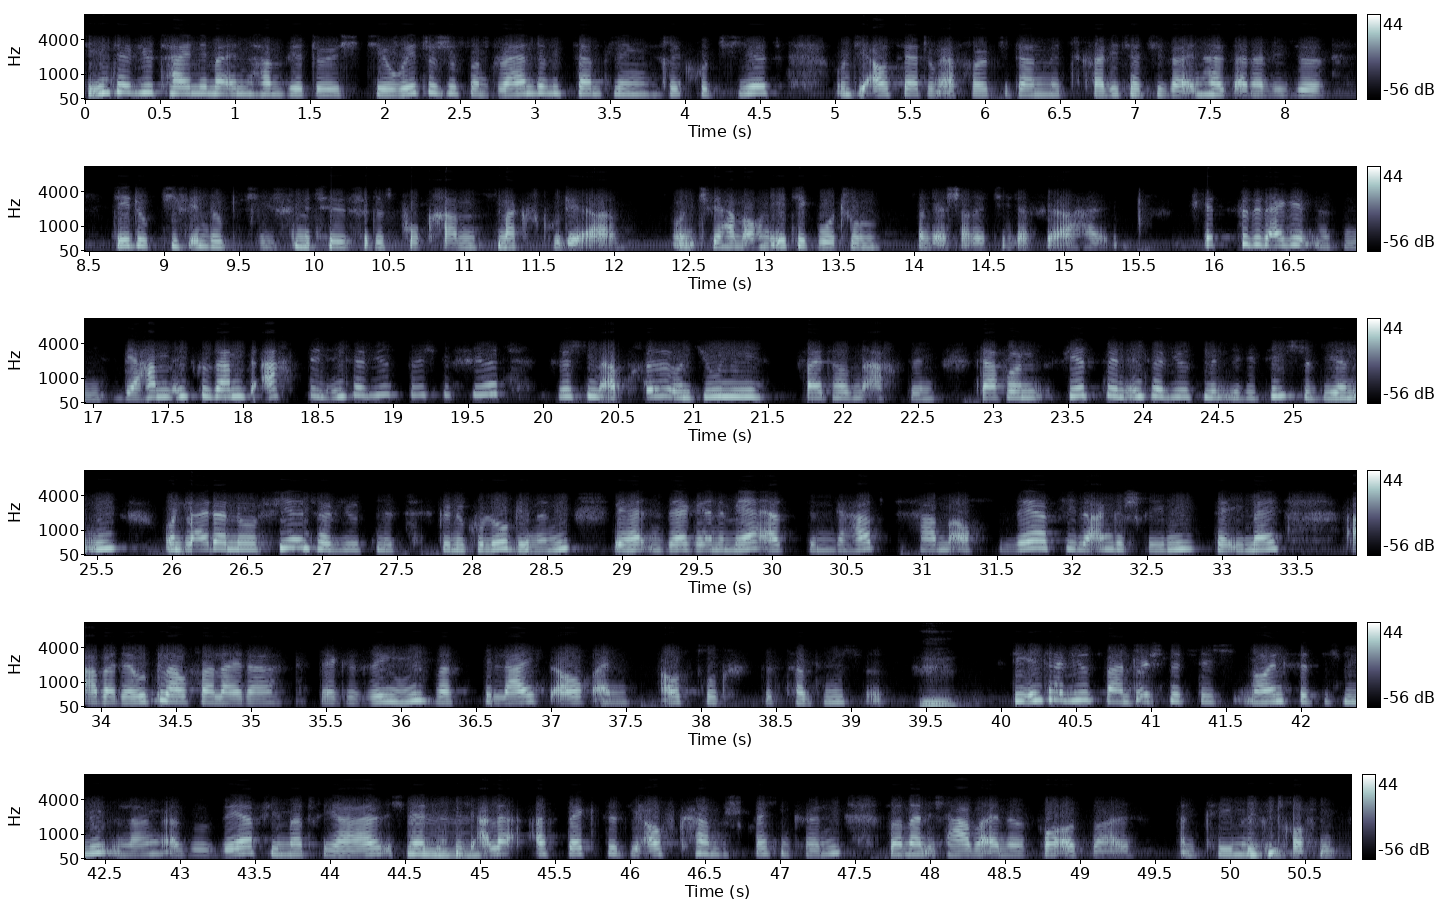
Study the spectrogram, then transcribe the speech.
Die InterviewteilnehmerInnen haben wir durch theoretisches und Random Sampling rekrutiert und die Auswertung erfolgte dann mit qualitativer Inhaltsanalyse deduktiv-induktiv mit Hilfe des Programms MaxQDR. Und wir haben auch ein Ethikvotum von der Charité dafür erhalten. Jetzt zu den Ergebnissen. Wir haben insgesamt 18 Interviews durchgeführt zwischen April und Juni 2018. Davon 14 Interviews mit Medizinstudierenden und leider nur vier Interviews mit Gynäkologinnen. Wir hätten sehr gerne mehr Ärztinnen gehabt, haben auch sehr viele angeschrieben per E-Mail, aber der Rücklauf war leider sehr gering, was vielleicht auch ein Ausdruck des Tabus ist. Hm. Die Interviews waren durchschnittlich 49 Minuten lang, also sehr viel Material. Ich werde mhm. nicht alle Aspekte, die Aufgaben besprechen können, sondern ich habe eine Vorauswahl an Themen mhm. getroffen.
